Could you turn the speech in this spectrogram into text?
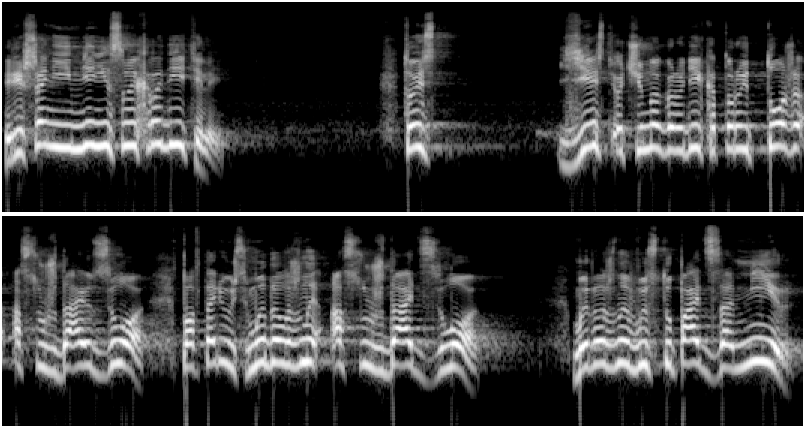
решений и мнений своих родителей. То есть есть очень много людей, которые тоже осуждают зло. Повторюсь, мы должны осуждать зло. Мы должны выступать за мир –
